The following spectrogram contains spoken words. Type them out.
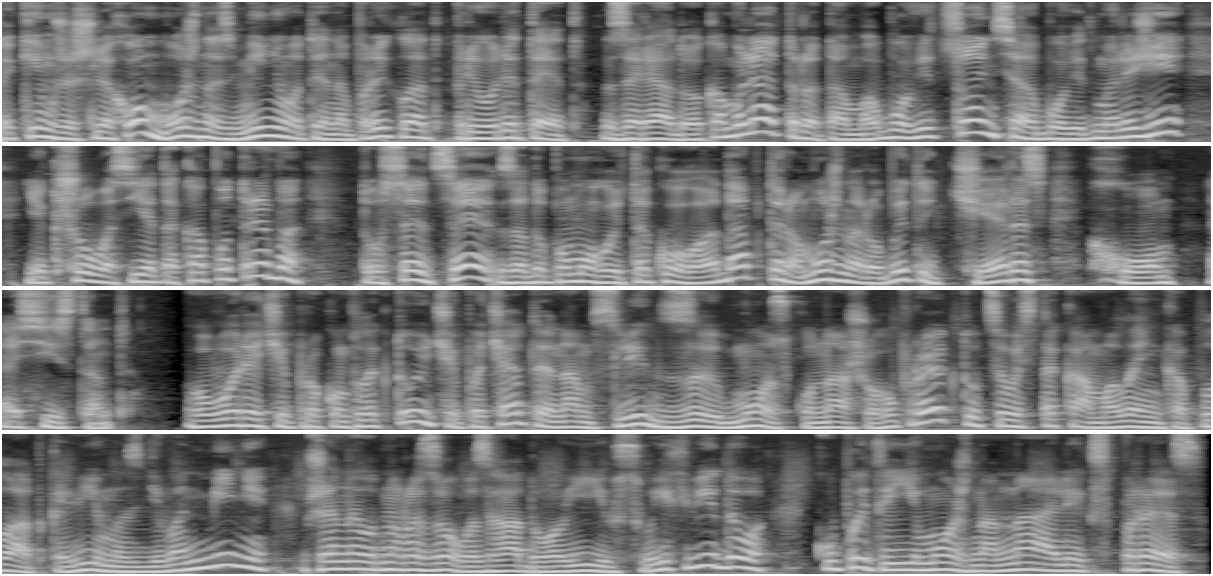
Таким же шляхом можна змінювати, наприклад, пріоритет заряду акумулятора там або від сонця, або від мережі. Якщо у вас є така потреба, то все це за допомогою такого адаптера можна робити через Home Assistant. Говорячи про комплектуючі, почати нам слід з мозку нашого проекту. Це ось така маленька платка Vimos Divan Mini. Вже неодноразово згадував її в своїх відео. Купити її можна на AliExpress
